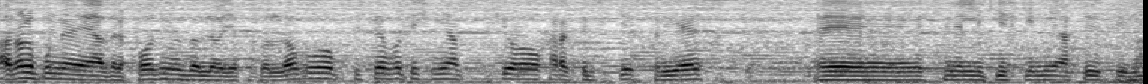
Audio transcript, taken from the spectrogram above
Παρόλο που είναι αδερφός μου, δεν το λέω για αυτόν τον λόγο, πιστεύω ότι έχει μια πιο χαρακτηριστικές χρειές ε, στην ελληνική σκηνή αυτή τη στιγμή.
